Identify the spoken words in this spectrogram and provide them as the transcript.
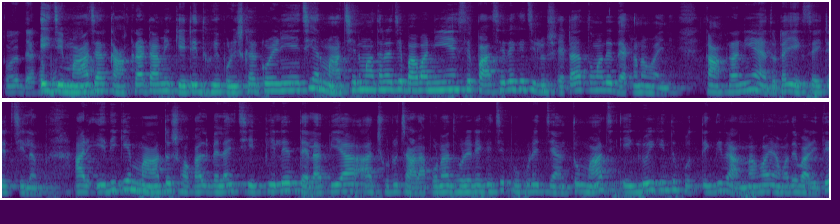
তোমাদের দেখা এই যে মাছ আর কাঁকড়াটা আমি কেটে ধুয়ে পরিষ্কার করে নিয়েছি, আর মাছের মাথাটা যে বাবা নিয়ে এসে পাশে রেখেছিল, সেটা তোমাদের দেখানো হয়নি। কাঁকড়া নিয়ে এতটাই এক্সাইটেড ছিলাম। আর এদিকে মা তো সকালবেলায় ছিপ ফেলে তেলাপিয়া আর ছোটো চারাপোনা ধরে রেখেছে, পুকুরের জ্যান্ত মাছ, এগুলোই কিন্তু প্রত্যেকদিন রান্না হয় আমাদের বাড়িতে।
